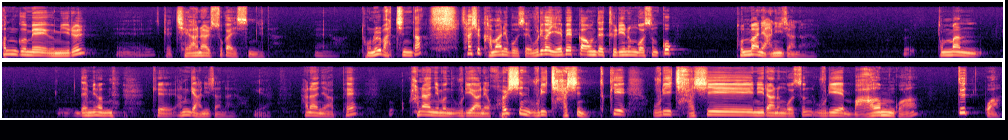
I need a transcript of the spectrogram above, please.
헌금의 의미를 제한할 수가 있습니다. 에, 돈을 바친다? 사실 가만히 보세요. 우리가 예배 가운데 드리는 것은 꼭 돈만이 아니잖아요. 돈만 내면 이렇게 하는 게 아니잖아요. 하나님 앞에 하나님은 우리 안에 훨씬 우리 자신 특히 우리 자신이라는 것은 우리의 마음과 뜻과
